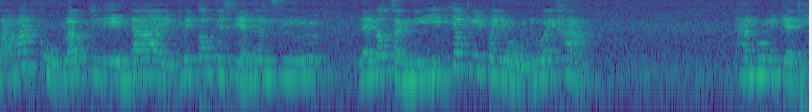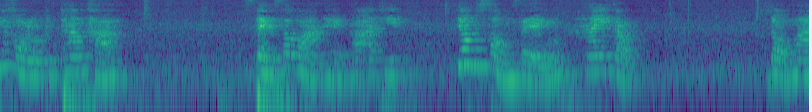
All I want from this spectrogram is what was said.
สามารถปลูกแล้วกินเองได้ ไม่ต้องไปเสียเงินซื้อ และนอกจากนี้ยังมีประโยชน์ด้วยค่ะท่านผู้มีเกียรติที่เคารพทุกท่านคะแสงสว่างแห่งพระอาทิตย์ ย่อมส่องแสงให้กับ ดอกไม้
